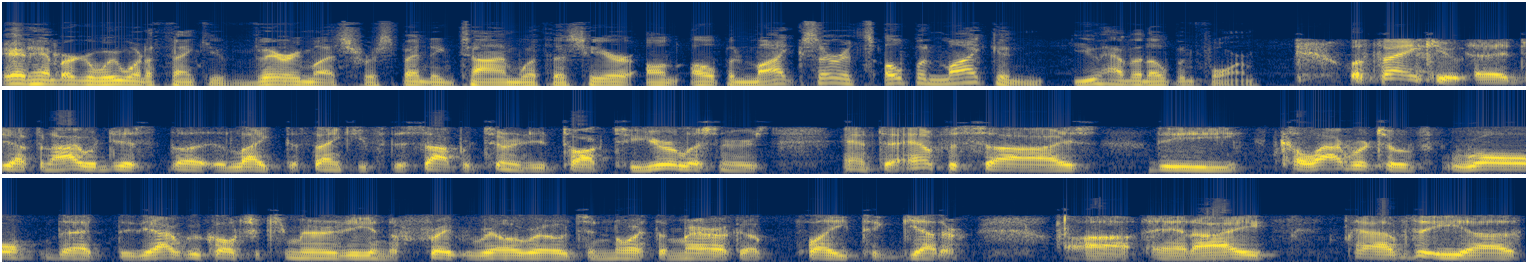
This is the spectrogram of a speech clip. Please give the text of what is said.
Ed Hamberger, we want to thank you very much for spending time with us here on Open Mic. Sir, it's Open Mic and you have an open forum. Well, thank you, uh, Jeff, and I would just uh, like to thank you for this opportunity to talk to your listeners and to emphasize the collaborative role that the agriculture community and the freight railroads in North America play together. Uh, and I have the uh,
